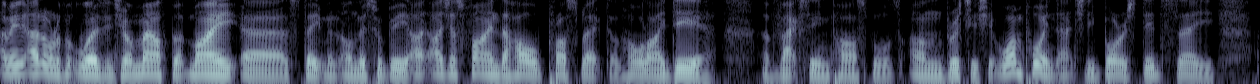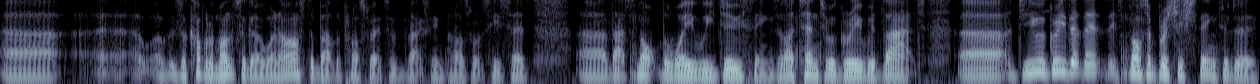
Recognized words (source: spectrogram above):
I mean, I don't want to put words into your mouth, but my uh, statement on this would be I, I, just find the whole prospect or the whole idea of vaccine passports un-British. At one point, actually, Boris did say. Uh, uh, it was a couple of months ago when asked about the prospect of vaccine passports, he said uh, that's not the way we do things, and I tend to agree with that. Uh, do you agree that it's not a British thing to do?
